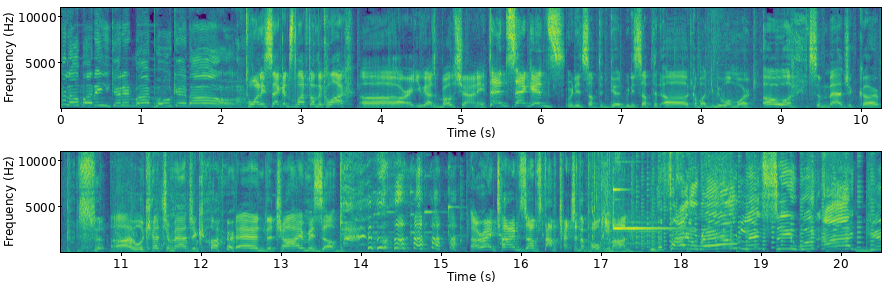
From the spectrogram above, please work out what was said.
Hello, buddy. Get in my Pokeball. 20 seconds left on the clock. Uh, all right, you guys are both shiny. 10 seconds. We need something good. We need something. Uh, come on, give me one more. Oh, it's a Magikarp. I will catch a Magikarp. And the chime is up. all right, time's up. Stop catching the Pokemon. The final round. Let's see what I get.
